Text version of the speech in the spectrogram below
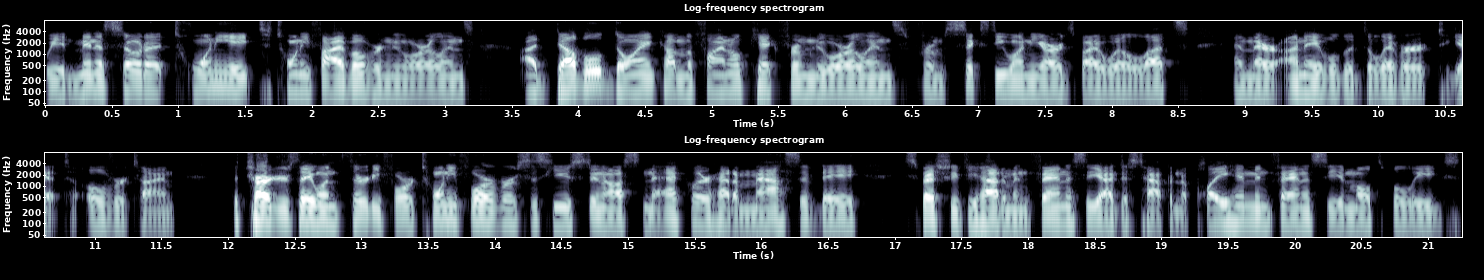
we had Minnesota 28 to 25 over New Orleans. A double doink on the final kick from New Orleans from 61 yards by Wil Lutz and they're unable to deliver to get to overtime. The Chargers, they won 34 24 versus Houston. Austin Ekeler had a massive day, especially if you had him in fantasy. I just happened to play him in fantasy in multiple leagues.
